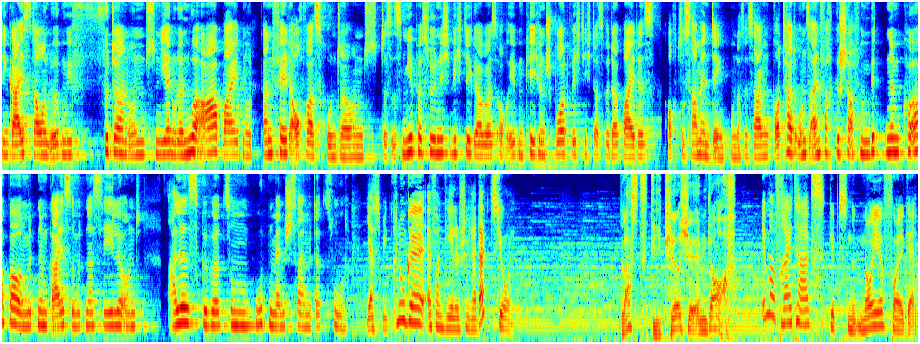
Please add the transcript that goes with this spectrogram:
den Geist dauernd irgendwie füttern und nähren oder nur arbeiten, dann fällt auch was runter. Und das ist mir persönlich wichtig, aber es ist auch eben Kirche und Sport wichtig, dass wir da beides auch zusammendenken und dass wir sagen, Gott hat uns einfach geschaffen mit einem Körper und mit einem Geist und mit einer Seele und alles gehört zum guten Menschsein mit dazu. Jasmin Kluge, evangelische Redaktion. Lasst die Kirche im Dorf. Immer freitags gibt's eine neue Folge.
